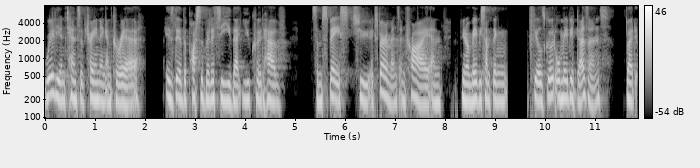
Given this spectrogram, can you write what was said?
really intensive training and career, is there the possibility that you could have some space to experiment and try and, you know, maybe something feels good or maybe it doesn't. But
